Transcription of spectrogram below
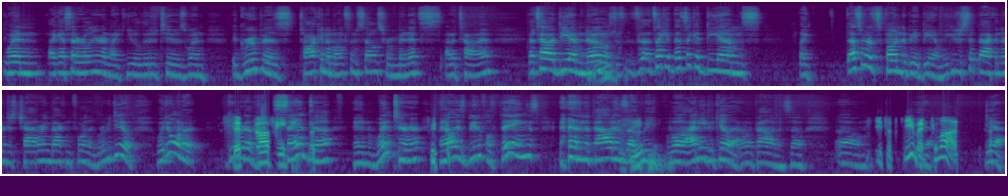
when like I said earlier and like you alluded to is when the group is talking amongst themselves for minutes at a time. That's how a DM knows. It's, it's, it's like a, that's like a DM's like that's when it's fun to be a DM. You can just sit back and they're just chattering back and forth. Like, what do we do? We don't want to get Sip rid of coffee. Santa and winter and all these beautiful things. And the paladin's like, we well, I need to kill it. I'm a paladin, so um, It's a demon. Yeah. Come on. yeah.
